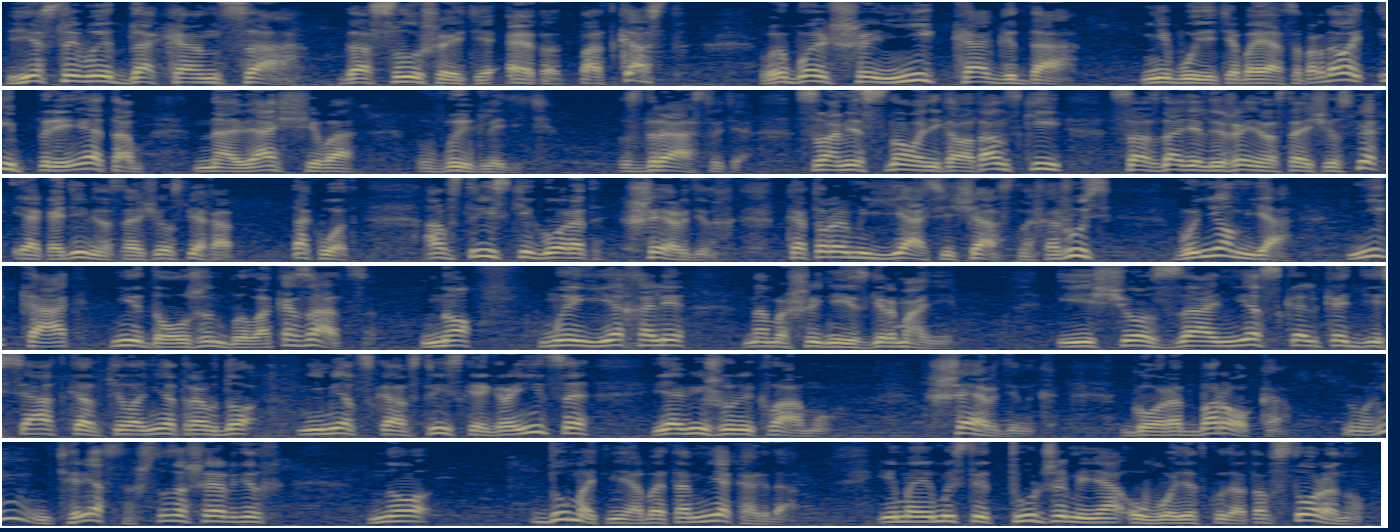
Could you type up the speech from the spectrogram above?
Если вы до конца дослушаете этот подкаст, вы больше никогда не будете бояться продавать и при этом навязчиво выглядеть. Здравствуйте! С вами снова Николай Танский, создатель движения «Настоящий успех» и Академии «Настоящего успеха». Так вот, австрийский город Шердинг, в котором я сейчас нахожусь, в нем я никак не должен был оказаться. Но мы ехали на машине из Германии. И еще за несколько десятков километров до немецко-австрийской границы я вижу рекламу. Шердинг, город барокко. Думаю, «М, интересно, что за Шердинг? Но думать мне об этом некогда и мои мысли тут же меня уводят куда-то в сторону.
